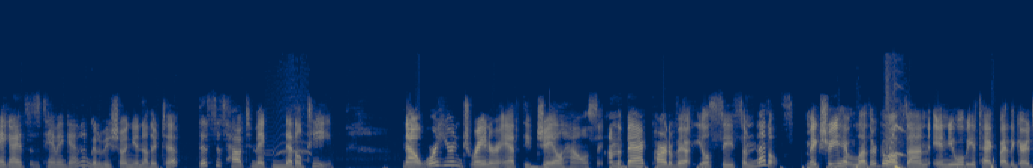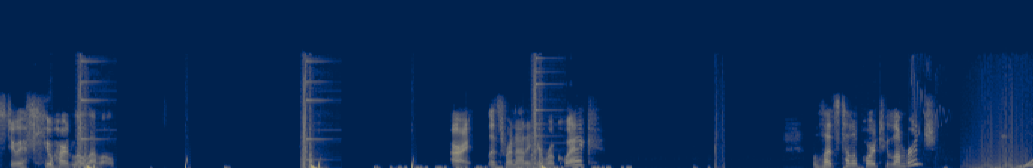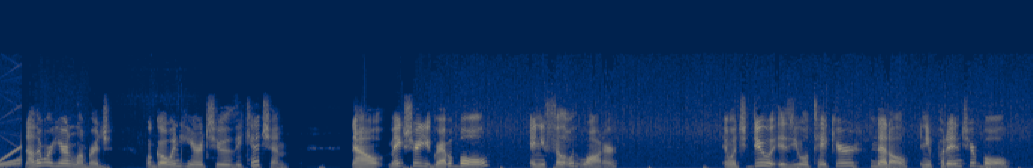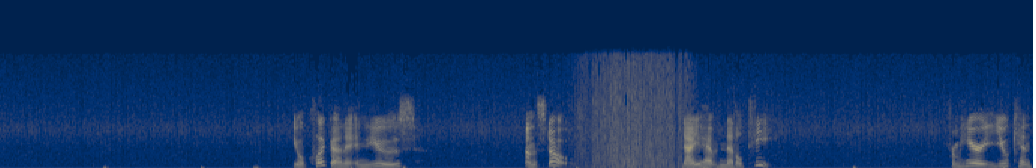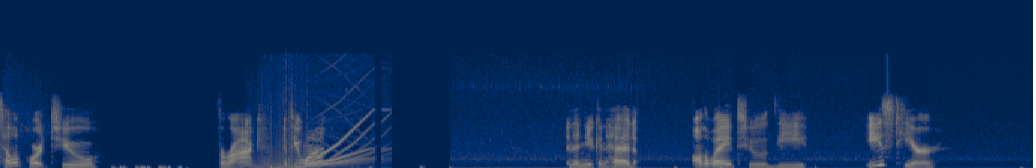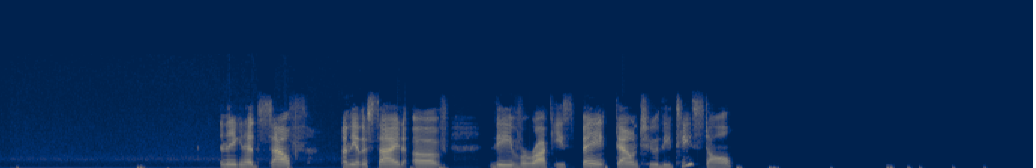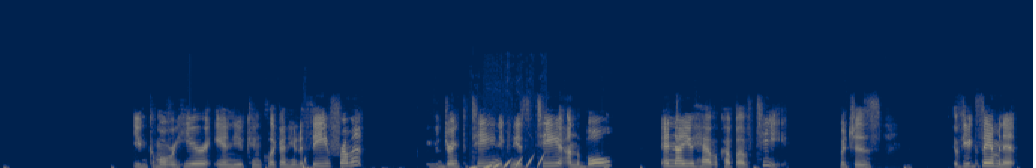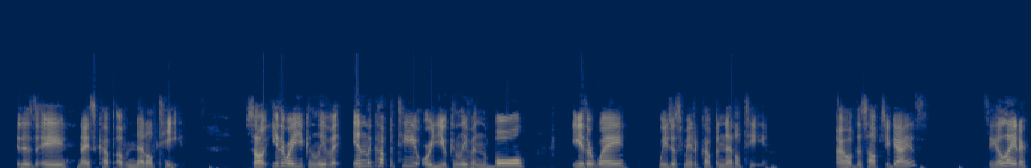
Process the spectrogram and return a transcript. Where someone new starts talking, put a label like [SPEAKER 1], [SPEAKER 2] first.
[SPEAKER 1] Hey guys, this is Tammy again. I'm going to be showing you another tip. This is how to make nettle tea. Now, we're here in Draynor at the jailhouse. On the back part of it, you'll see some nettles. Make sure you have leather gloves on, and you will be attacked by the guards too if you are low level. Alright, let's run out of here real quick. Let's teleport to Lumbridge. Now that we're here in Lumbridge, we'll go in here to the kitchen. Now, make sure you grab a bowl and you fill it with water. And what you do is you will take your nettle and you put it into your bowl. You'll click on it and use on the stove. Now you have nettle tea. From here you can teleport to Varrock if you want. And then you can head all the way to the east here. And then you can head south on the other side of the Varrock East Bank down to the tea stall. You can come over here and you can click on here to thieve from it. You can drink the tea and you can use the tea on the bowl. And now you have a cup of tea, which is, if you examine it, it is a nice cup of nettle tea. So either way, you can leave it in the cup of tea or you can leave it in the bowl. Either way, we just made a cup of nettle tea. I hope this helps you guys. See you later.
